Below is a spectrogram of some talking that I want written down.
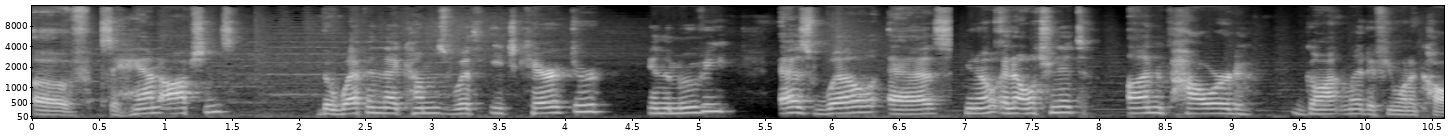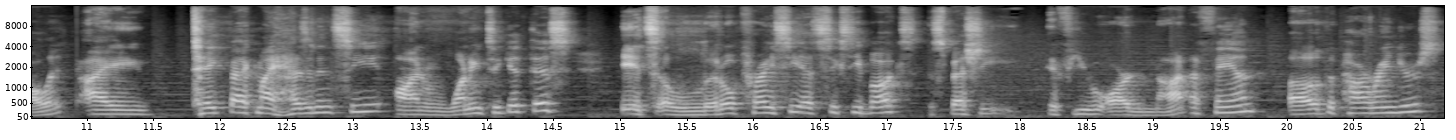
of hand options, the weapon that comes with each character in the movie, as well as, you know, an alternate unpowered gauntlet, if you want to call it. I take back my hesitancy on wanting to get this. It's a little pricey at 60 bucks, especially if you are not a fan of the Power Rangers,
